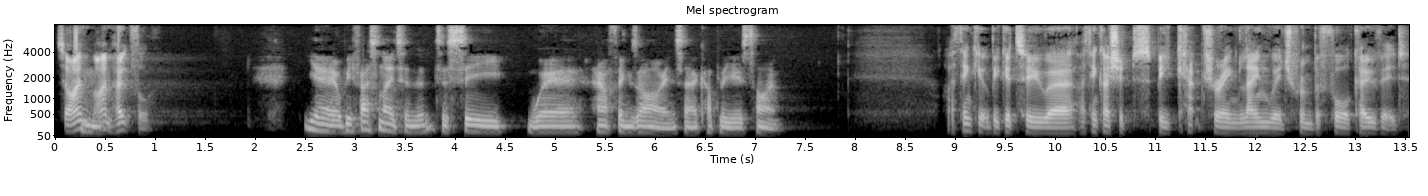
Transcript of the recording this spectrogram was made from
So I'm mm. I'm hopeful. Yeah, it'll be fascinating to see where how things are in say a couple of years' time. I think it would be good to. Uh, I think I should be capturing language from before COVID,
